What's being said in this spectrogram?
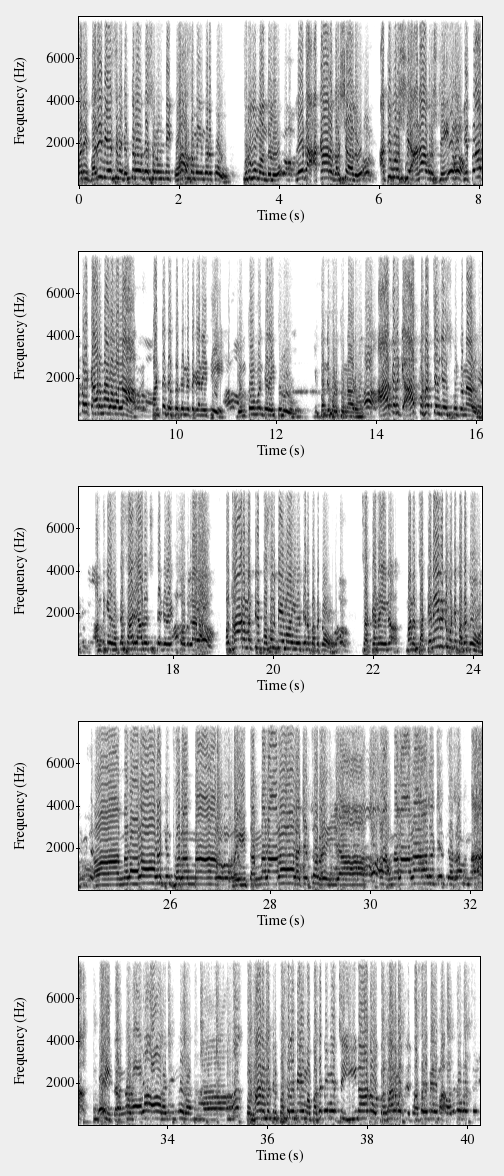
మరి వరి వేసిన విత్తన దశ నుండి కోత సమయం వరకు పురుగు మందులు లేదా అకాల వర్షాలు అతివృష్టి అనావృష్టి ఇతరత్ర కారణాల వల్ల పంట దెబ్బతిన్నట్టుగానైతే ఎంతో మంది రైతులు ఇబ్బంది పడుతున్నారు. ఆఖరికి ఆత్మహత్యలు చేసుకుంటున్నారు. అందుకే ఒక్కసారి ఆలోచించండి రైతు సోదరులారా. ప్రధానమంత్రి ఫసల్ బీమా యోజన పథకం. చక్కనైన మన చక్కనైనటువంటి పథకం. ఆ అన్నలారా ఆలకించరన్నా రైతన్నలారా ఆలకించరయ్యా ప్రధానమంత్రి ఫసల బీమా పథకం వచ్చే ఈనాడు ప్రధానమంత్రి ఫసల బీమా. పథకం వచ్చే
